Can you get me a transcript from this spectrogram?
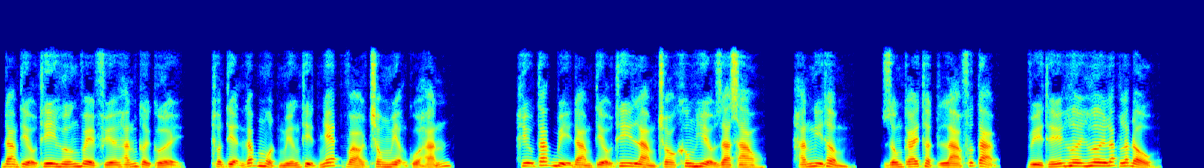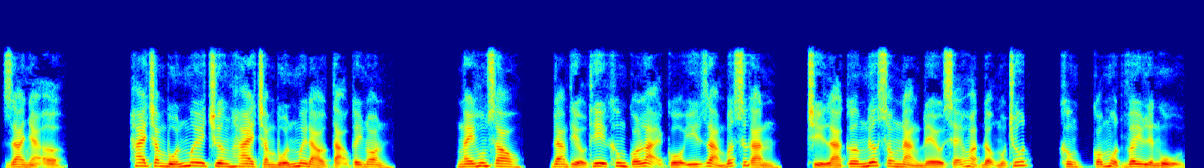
Đàm tiểu thi hướng về phía hắn cười cười, thuận tiện gắp một miếng thịt nhét vào trong miệng của hắn. Hiệu tác bị đàm tiểu thi làm cho không hiểu ra sao, hắn nghĩ thầm, giống cái thật là phức tạp, vì thế hơi hơi lắc lắc đầu, ra nhà ở. 240 chương 240 đào tạo cây non. Ngày hôm sau, đàm tiểu thi không có lại cố ý giảm bớt sức ăn, chỉ là cơm nước xong nàng đều sẽ hoạt động một chút, không có một vây liền ngủ.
